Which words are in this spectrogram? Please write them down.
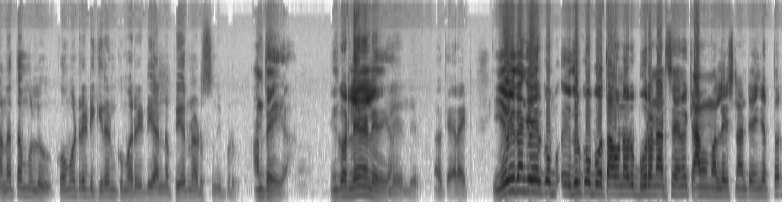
అన్నతమ్ములు కోమటిరెడ్డి కిరణ్ కుమార్ రెడ్డి అన్న పేరు నడుస్తుంది ఇప్పుడు. అంతే ఇక. ఇంకోటి లేనే లేదు లేదు ఓకే రైట్. ఏ విధంగా ఎదుర్కో ఎదుర్కోబోతా ఉన్నారు బూర నర్సేను క్యామ మల్లేసిన అంటే ఏం చెప్తారు?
